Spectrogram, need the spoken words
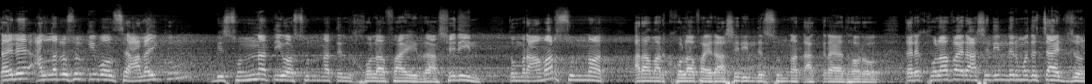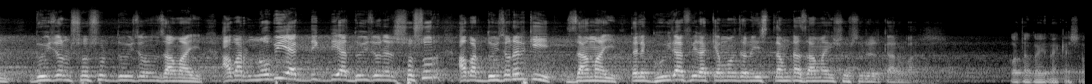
তাইলে আল্লাহ রসুল কি বলছে? আলাইকুম বি ওয়া সুন্নাতিল খোলাফাই রাশেদিন। তোমরা আমার সুন্নত আর আমার খোলাফাই রাশেদিনদের সুন্নাত আঁকড়ায় ধরো। তাহলে খোলাফাই রাশেদিনদের মধ্যে চারজন, দুইজন শ্বশুর, দুইজন জামাই। আবার নবী একদিক দিয়া দুইজনের শ্বশুর, আবার দুইজনের কি? জামাই। তাহলে ঘুইরা ফিরা কেমন যেন ইসলামটা জামাই শ্বশুরের কারবার। কথা কয় না কেসব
